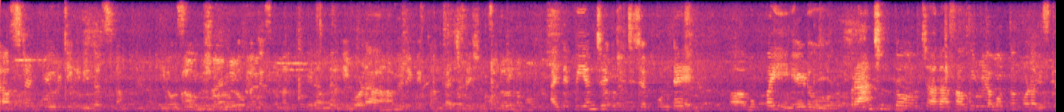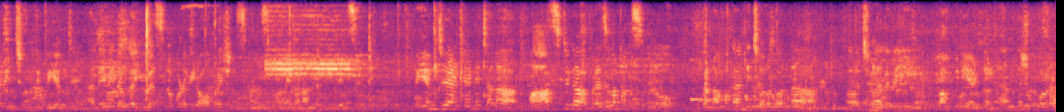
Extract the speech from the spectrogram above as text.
ట్రస్ట్ అండ్ ప్యూరిటీకి నిదర్శనం. ఈరోజు షోరూమ్ ఓపెన్ చేసుకున్నందుకు మీరందరికీ కూడా వెరీ బిగ్ కంగ్రాచులేషన్స్ అండి. అయితే పిఎంజే గురించి చెప్పుకుంటే ముప్పై ఏడు బ్రాంచ్లతో చాలా సౌత్ ఇండియా మొత్తం కూడా విస్తరించి ఉంది పిఎంజే అదేవిధంగా యుఎస్లో కూడా వీరి ఆపరేషన్స్ నడుస్తున్నాయి. మనందరికీ తెలిసింది. పిఎంజే అంటేనే చాలా ఫాస్ట్గా ప్రజల మనసుల్లో ఒక నమ్మకాన్ని చొరగొన్న జ్యువెలరీ కంపెనీ అండి. అందరూ కూడా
